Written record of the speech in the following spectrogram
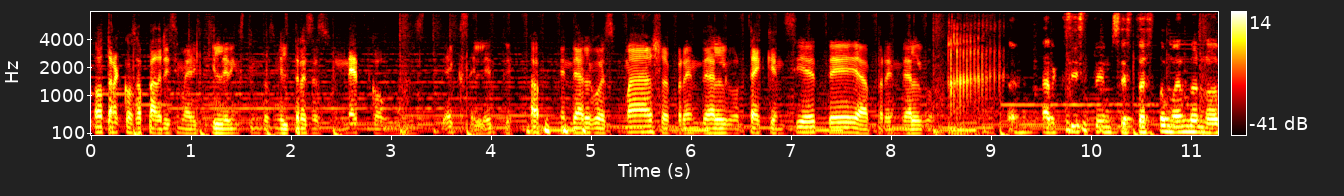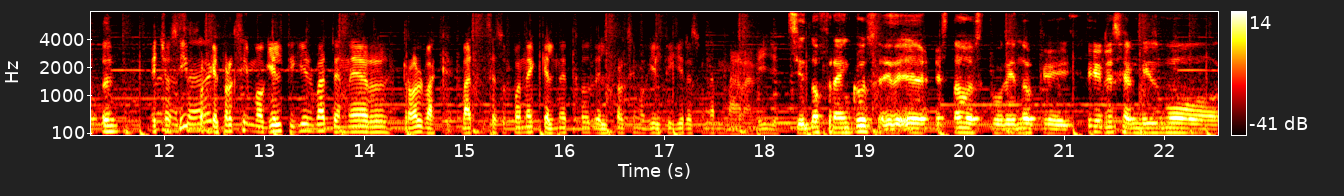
Otra cosa padrísima del Killer Instinct 2003 es un netcode. Es excelente. Aprende algo Smash, aprende algo Tekken 7, aprende algo. Arc Systems, ¿estás tomando nota? De hecho, sí, porque el próximo Guilty Gear va a tener rollback. Va, se supone que el netcode del próximo Guilty Gear es una maravilla. Siendo francos, he, he, estado descubriendo que tienes el mismo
